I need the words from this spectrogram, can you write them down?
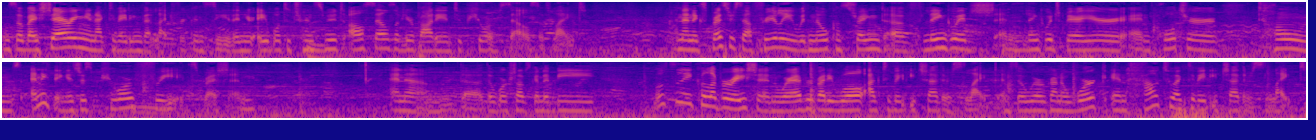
And so, by sharing and activating that light frequency, then you're able to transmute all cells of your body into pure cells of light. And then express yourself freely with no constraint of language and language barrier and culture, tones, anything. It's just pure free expression. And um, the, the workshop's going to be mostly collaboration where everybody will activate each other's light. And so we're going to work in how to activate each other's light.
